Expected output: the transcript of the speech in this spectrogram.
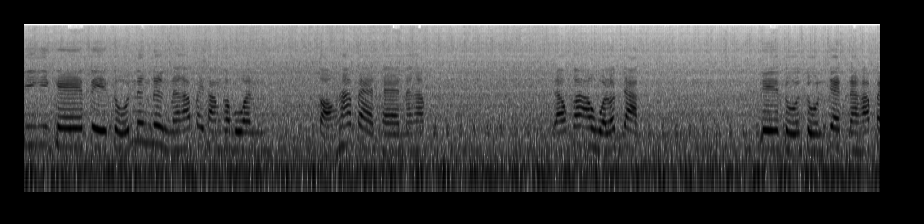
GEK 4011 นะครับ ไปทำขบวน 258 แทนนะครับ แล้วก็เอาหัวรถจักร 4007 นะครับ ไป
